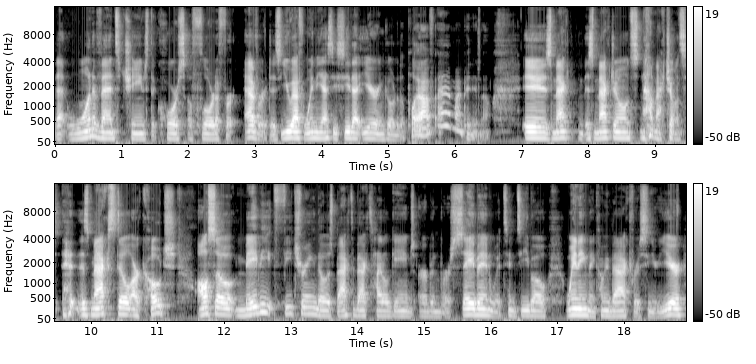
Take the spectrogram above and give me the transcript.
that one event changed the course of Florida forever. Does UF win the SEC that year and go to the playoff? Eh, in my opinion, no. Is Mac is Mac Jones not Mac Jones? Is Mac still our coach? Also, maybe featuring those back-to-back title games, Urban versus Saban, with Tim Tebow winning, then coming back for his senior year.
